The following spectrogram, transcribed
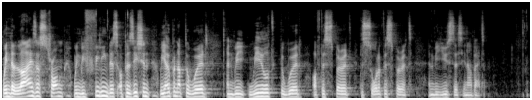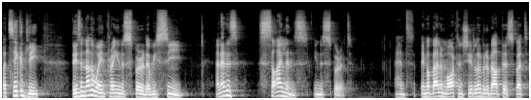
when the lies are strong, when we're feeling this opposition, we open up the Word and we wield the Word of the Spirit, the sword of the Spirit, and we use this in our battle. But secondly, there's another way in praying in the Spirit that we see, and that is silence in the Spirit. And Emma Ballon Martin shared a little bit about this, but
